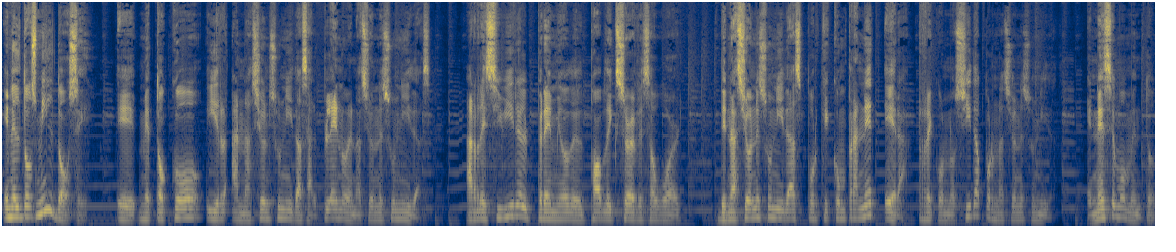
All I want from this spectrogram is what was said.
En el 2012 eh, me tocó ir a Naciones Unidas, al Pleno de Naciones Unidas, a recibir el premio del Public Service Award de Naciones Unidas porque Compranet era reconocida por Naciones Unidas en ese momento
